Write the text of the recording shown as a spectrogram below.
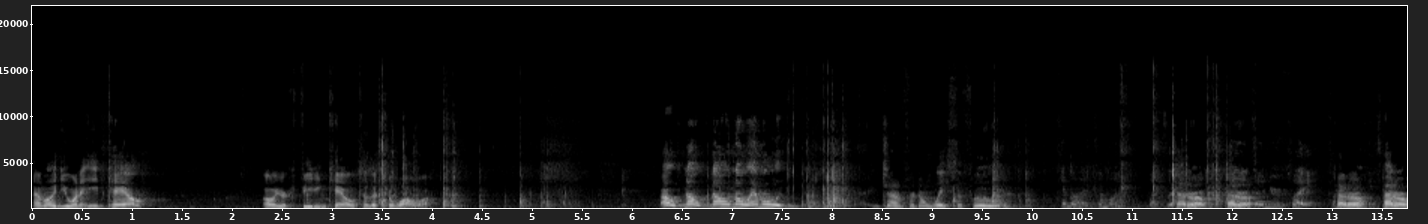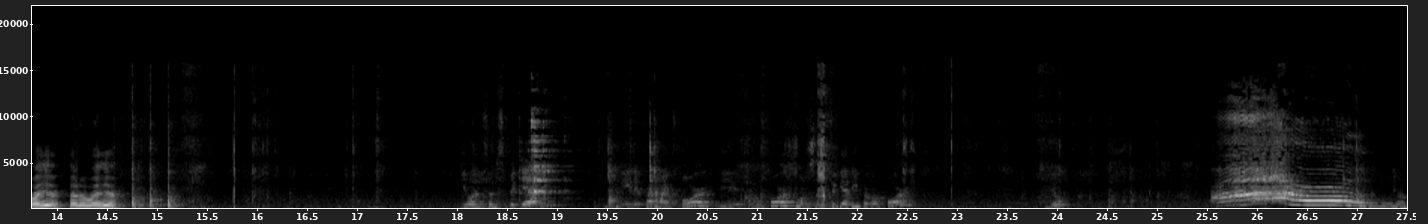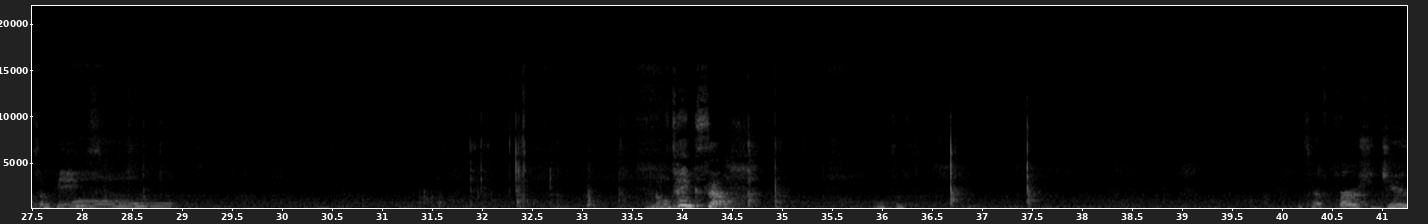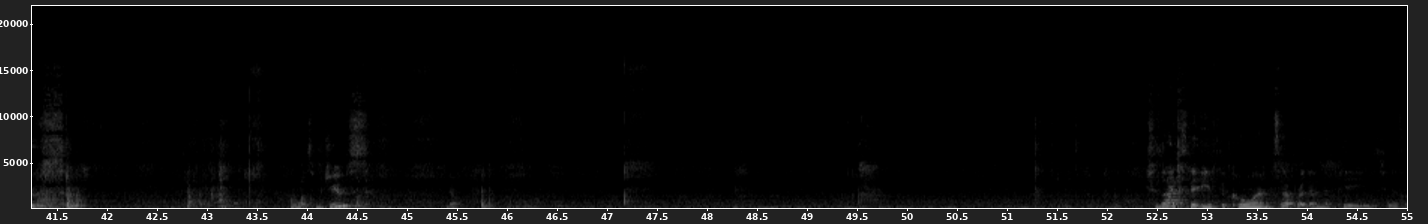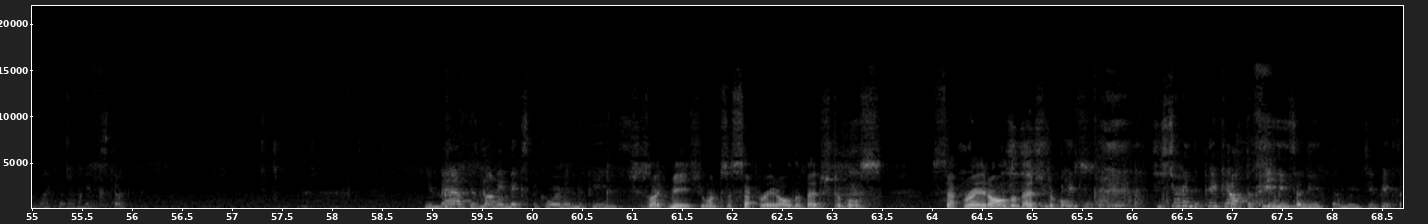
Emily, do you want to eat kale? Oh, you're feeding kale to the chihuahua. Oh, no, no, no, Emily. Jennifer, don't waste the food. Emily, come on. Let's, Pedro, Pedro. On your plate. Come Pedro, on, Pedro, right here, Pedro, right here. You want some spaghetti? You can eat it from my fork. Eat it from a fork. You want some spaghetti from a fork? Nope. You want some peas? I don't think so. It's her first juice. You want some juice? No. She likes to eat the corn separate than the peas. She doesn't like it all mixed up. You mad because mommy mixed the corn and the peas? She's like me. She wants to separate all the vegetables. Separate all the vegetables. She's trying to pick out the peas and eat them. When she picks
